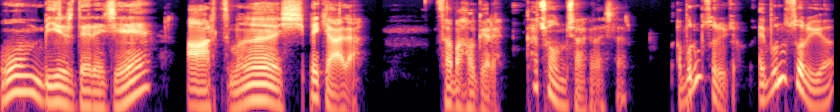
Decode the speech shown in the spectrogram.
11 derece artmış. Pekala. Sabaha göre. Kaç olmuş arkadaşlar? Bunu mu soracağım? E bunu soruyor.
